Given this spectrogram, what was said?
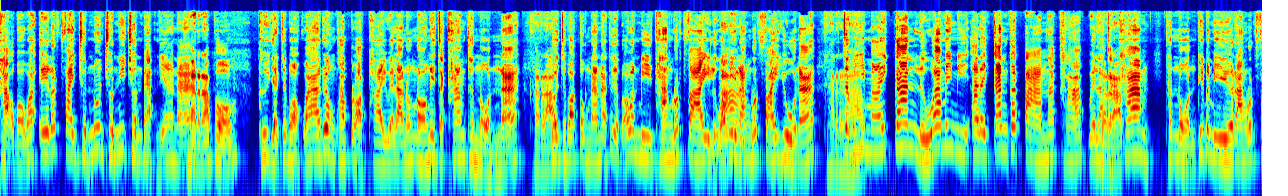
ข่าวมาว่าเอะรถไฟชนนู่นชนนี่ชนแบบเนี้ยนะครับผม คืออยากจะบอกว่าเรื่องของความปลอดภัยเวลาน้องๆเนี่ยจะข้ามถนนนะครับโดยเฉพาะตรงนั้นนะถ้าเกิดว่ามันมีทางรถไฟหรือว่าอ่ามีมีรางรถไฟอยู่นะครับจะมีไม้กั้นหรือว่าไม่มีอะไรกั้นก็ตามนะครับ เวลาคจะรับข้ามถนนที่มันมีรางรถไฟ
